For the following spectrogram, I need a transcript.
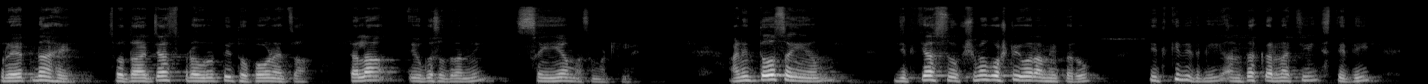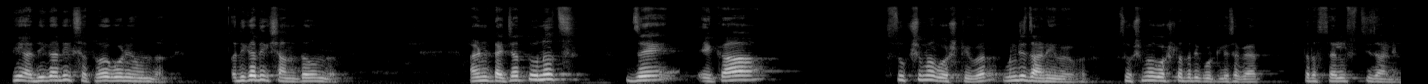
प्रयत्न आहे स्वतःच्याच प्रवृत्ती थोपवण्याचा त्याला योगसूत्रांनी संयम असं म्हटलेलं आहे. आणि तो संयम जितक्या सूक्ष्म गोष्टीवर आम्ही करू तितकी तितकी अंतःकरणाची स्थिती ही अधिकाधिक सत्वगुणी होऊन जाते अधिकाधिक शांत होऊन जाते. आणि त्याच्यातूनच जे एका सूक्ष्म गोष्टीवर म्हणजे जाणीवेवर. सूक्ष्म गोष्ट तरी कुठली सगळ्यात? तर सेल्फची जाणीव.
